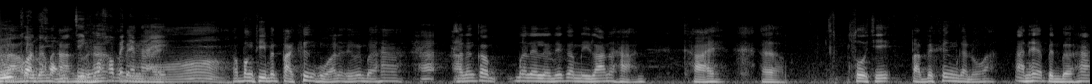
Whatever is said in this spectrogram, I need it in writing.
ดูก่อนฉลของจริงดูฮะว่าเขาเป็นยังไงอ๋อเพราะบางทีมันตัดครึ่งหัวเนี่ยถือเป็นเบอร์ห้าฮะอันนั้นก็เมื่อเร็วๆนี้ก็มีร้านอาหารขายเอ่อซูชิตัดไปครึ่งกันว่า อันนี้เป็นเบอร์ห้า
